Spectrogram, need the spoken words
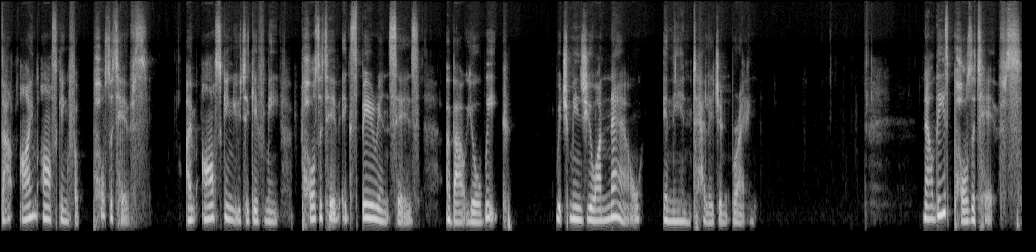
that I'm asking for positives. I'm asking you to give me positive experiences about your week, which means you are now in the intelligent brain. Now, these positives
